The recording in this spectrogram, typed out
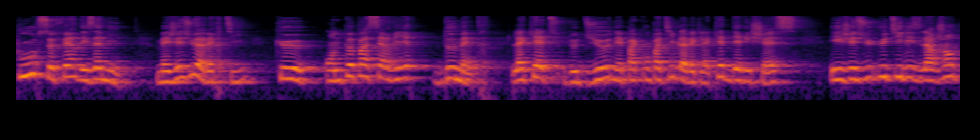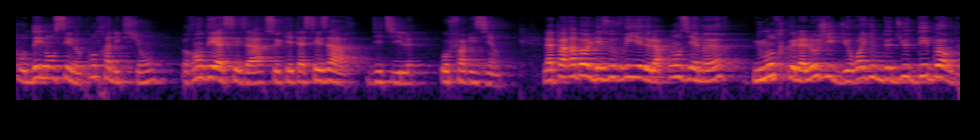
pour se faire des amis. Mais Jésus avertit que on ne peut pas servir deux maîtres. La quête de Dieu n'est pas compatible avec la quête des richesses, et Jésus utilise l'argent pour dénoncer nos contradictions. Rendez à César ce qui est à César, dit-il aux pharisiens. La parabole des ouvriers de la onzième heure nous montre que la logique du royaume de Dieu déborde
